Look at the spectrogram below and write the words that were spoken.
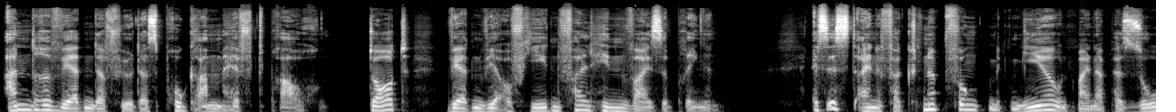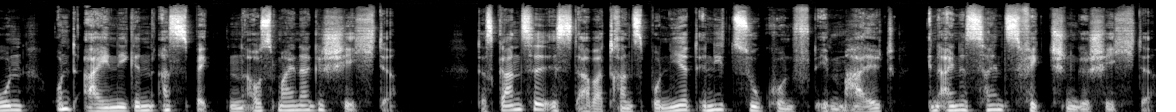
andere werden dafür das Programmheft brauchen. Dort werden wir auf jeden Fall Hinweise bringen. Es ist eine Verknüpfung mit mir und meiner Person und einigen Aspekten aus meiner Geschichte. Das Ganze ist aber transponiert in die Zukunft eben halt in eine Science-Fiction-Geschichte.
